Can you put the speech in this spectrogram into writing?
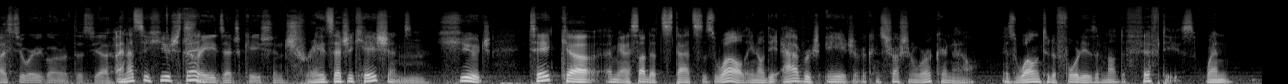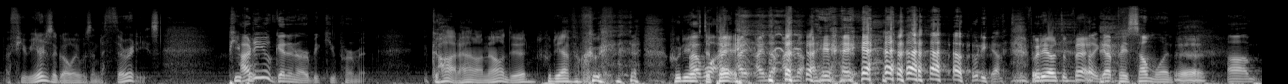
I see where you're going with this. Yeah. and that's a huge thing Trades education. trades education Mm. huge take uh, i mean i saw that stats as well you know the average age of a construction worker now is well into the 40s if not the 50s when a few years ago it was in the 30s people How do you get an RBQ permit? god i don't know dude who do you have who, who do you have I, to pay I, I, I know. I know who do you have to Who do you have to pay? You got to pay someone. Yeah. Um,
